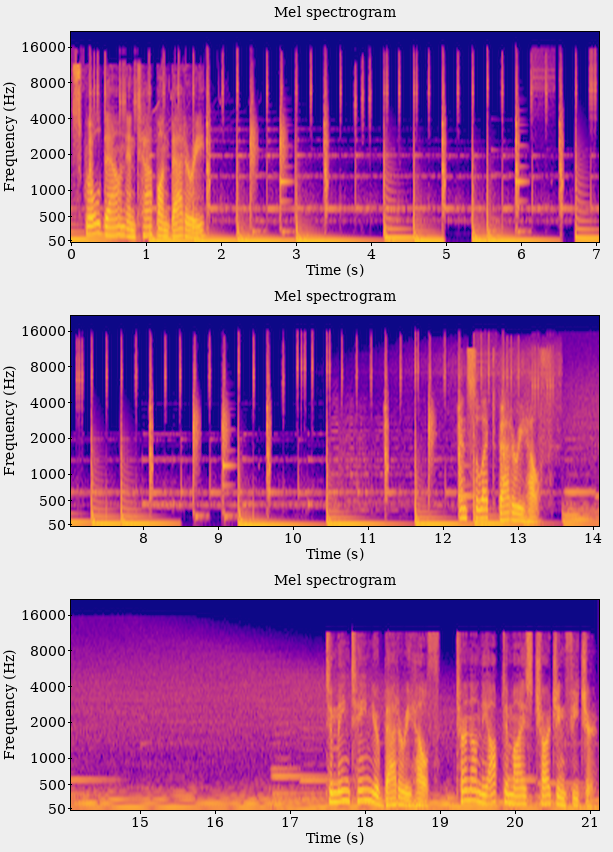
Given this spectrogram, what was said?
scroll down and tap on Battery, and select Battery Health. To maintain your battery health, turn on the Optimized Charging feature.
